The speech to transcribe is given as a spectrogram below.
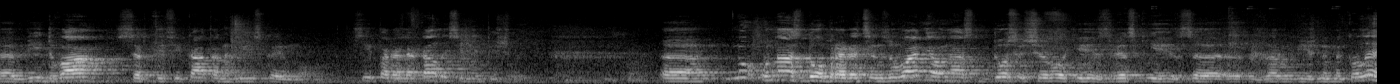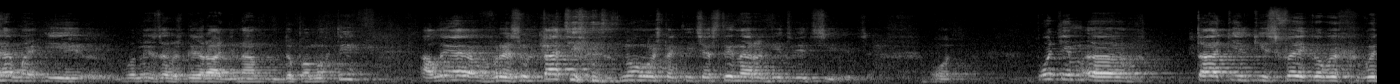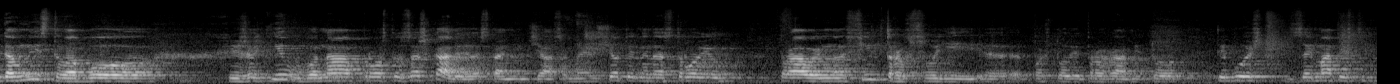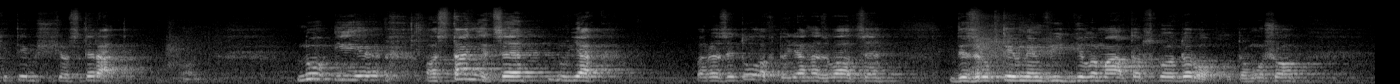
е, B2 сертифікат англійської мови. Всі перелякалися і не пішли. Е, Ну, у нас добре рецензування, у нас досить широкі зв'язки з зарубіжними колегами, і вони завжди раді нам допомогти. Але в результаті знову ж таки частина робіт відсіюється. От. Потім е, та кількість фейкових видавництв або хижаків, вона просто зашкалює останнім часом. Якщо ти не настроїв правильно фільтр в своїй е, поштовій програмі, то ти будеш займатися тільки тим, що стирати. От. Ну і останнє це, ну як паразитолог, то я назвав це дизруптивним відділом авторського доробку, тому що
